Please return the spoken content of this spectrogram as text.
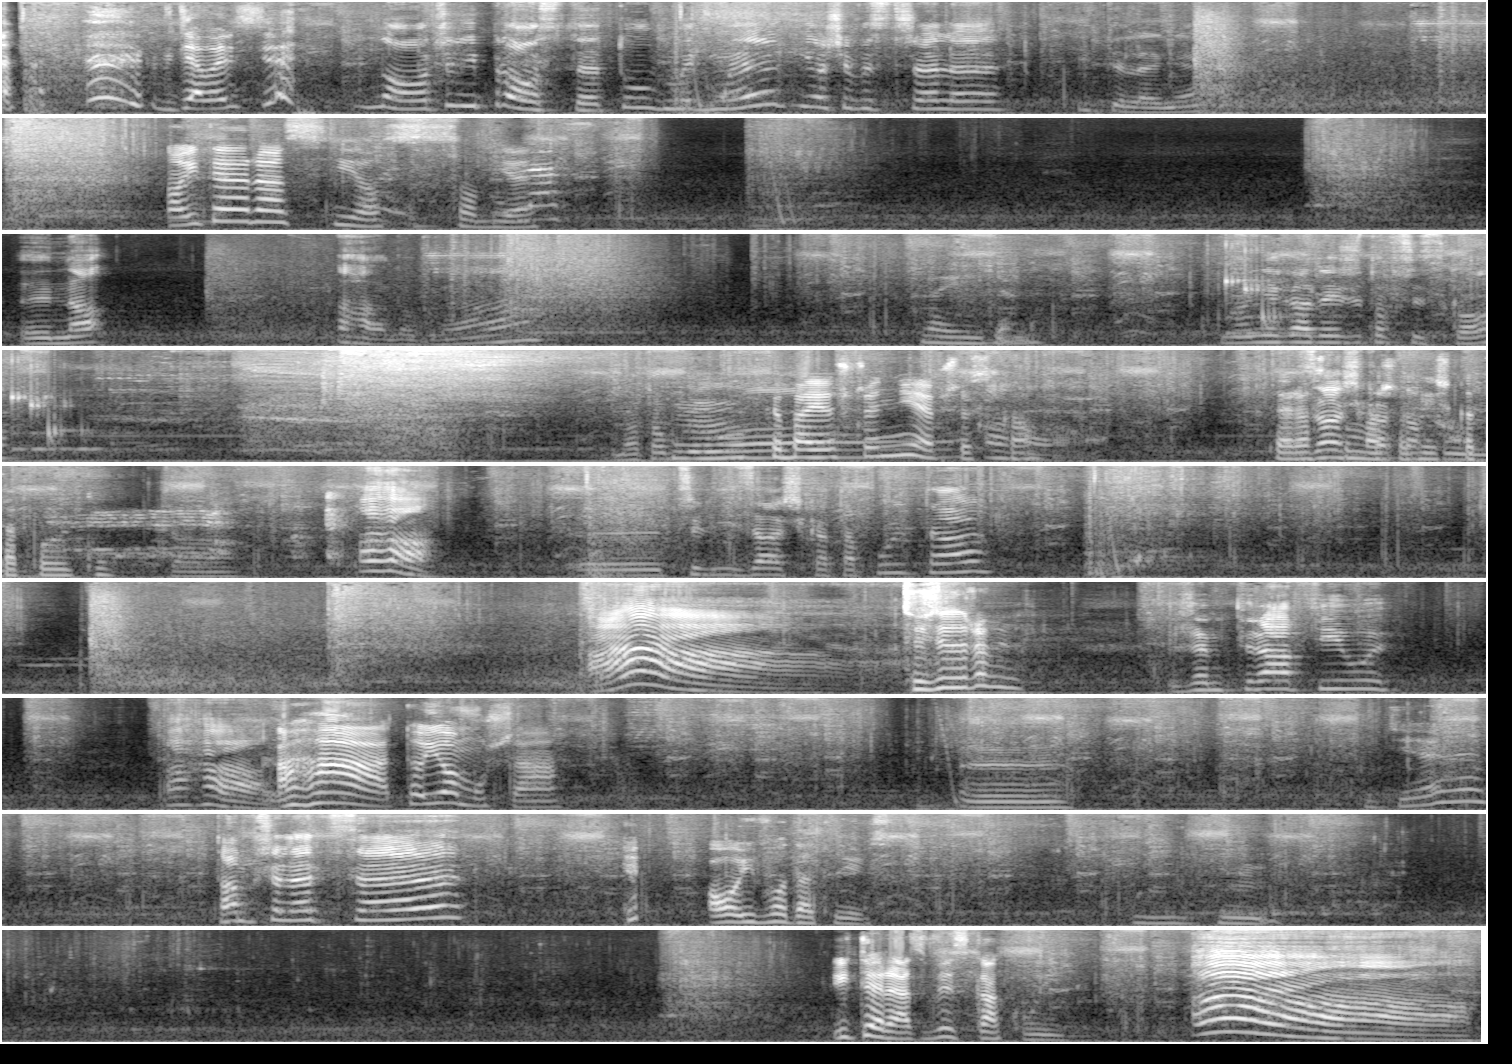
Widziałeś się? No, czyli proste. Tu myk, myk, ja się wystrzelę i tyle, nie? No i teraz Jos sobie. Y, No. Aha, dobra. No i idziemy. No nie gadaj, że to wszystko. No to było... Mm, Chyba jeszcze nie wszystko. Aha. Teraz Zaś tu masz jakieś katapult. katapulty. Aha! Y, czyli zaś katapulta. Coś ty zrobił? Żem trafił. Aha. Aha, to Jomusza. Y, Gdzie? tam przelecę. Oj, woda tu jest. Mhm. I teraz wyskakuj. A!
